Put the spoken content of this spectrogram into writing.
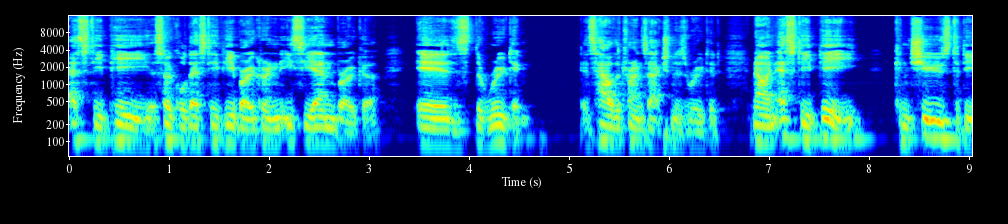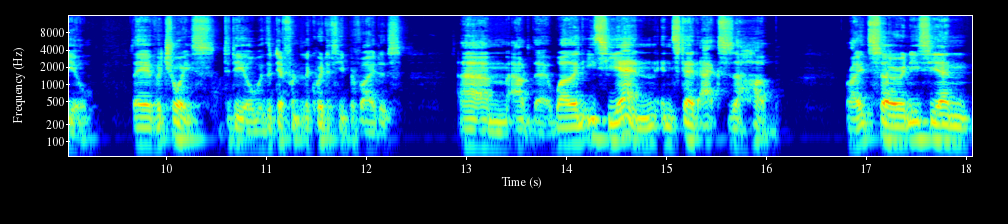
STP, a so-called STP broker, and an ECN broker is the routing. It's how the transaction is routed. Now, an STP can choose to deal they have a choice to deal with the different liquidity providers um, out there. While an ECN instead acts as a hub, right? So an ECN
